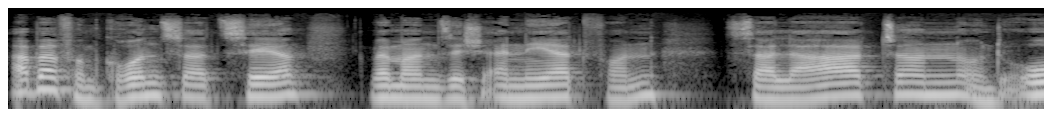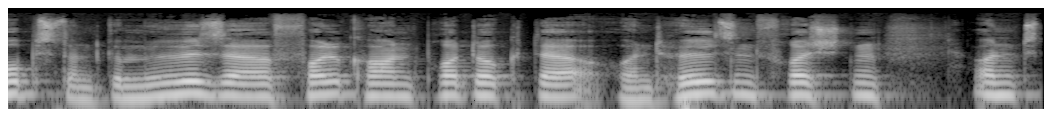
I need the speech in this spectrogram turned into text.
aber vom Grundsatz her, wenn man sich ernährt von Salaten und Obst und Gemüse, Vollkornprodukte und Hülsenfrüchten, und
